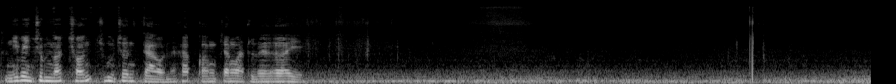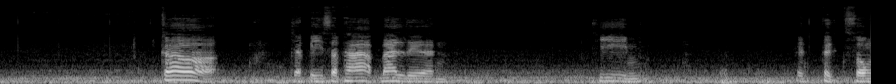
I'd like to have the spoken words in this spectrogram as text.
อันนี้เป็นชุมชนชุมชนเก่านะครับ ของจังหวัดเลย ก็จะปีสภาพบ้านเรือน ที่เป็นตึกทรง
